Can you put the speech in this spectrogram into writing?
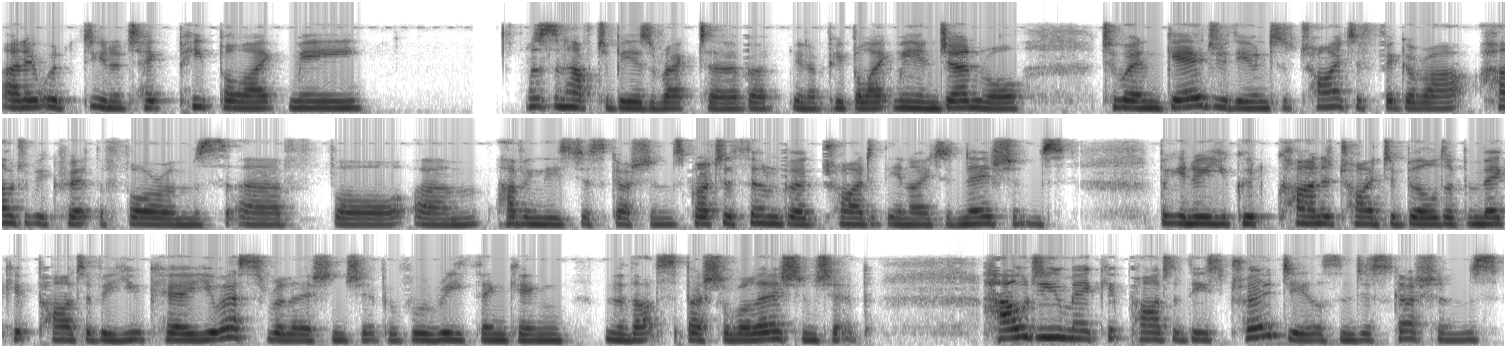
And it would, you know, take people like me, doesn't have to be as rector, but you know, people like me in general, to engage with you and to try to figure out how do we create the forums uh, for um, having these discussions. Greta Thunberg tried at the United Nations, but you know, you could kind of try to build up and make it part of a UK-US relationship if we're rethinking you know, that special relationship. How do you make it part of these trade deals and discussions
